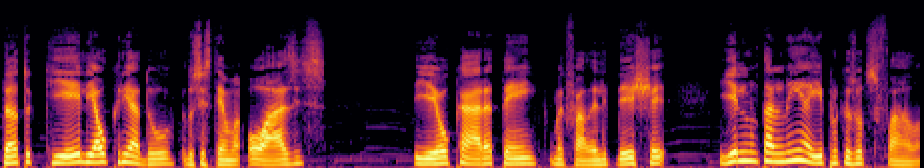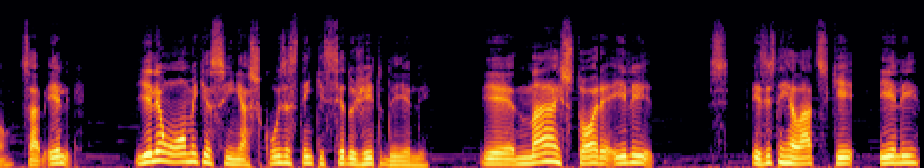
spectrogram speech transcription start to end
Tanto que ele é o criador do sistema Oasis. E o cara tem, como é que fala? Ele deixa. E ele não tá nem aí pro que os outros falam, sabe? Ele, e ele é um homem que, assim, as coisas têm que ser do jeito dele. E na história, ele. existem relatos que ele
